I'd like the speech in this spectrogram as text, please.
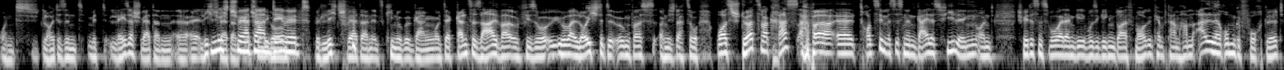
Und Leute sind mit Laserschwertern, äh, äh Lichtschwertern, Lichtschwertern David. mit Lichtschwertern ins Kino gegangen. Und der ganze Saal war irgendwie so, überall leuchtete irgendwas. Und ich dachte so, boah, es stört zwar krass, aber äh, trotzdem ist es ein geiles Feeling. Und spätestens, wo er dann, wo sie gegen Darth Maul gekämpft haben, haben alle rumgefuchtelt.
